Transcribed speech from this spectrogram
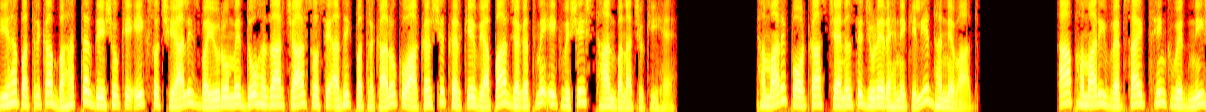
यह पत्रिका बहत्तर देशों के 146 बयूरों में 2400 से अधिक पत्रकारों को आकर्षित करके व्यापार जगत में एक विशेष स्थान बना चुकी है। हमारे पॉडकास्ट चैनल से जुड़े रहने के लिए धन्यवाद। आप हमारी website think with niche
